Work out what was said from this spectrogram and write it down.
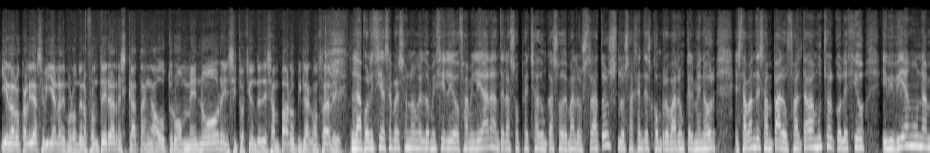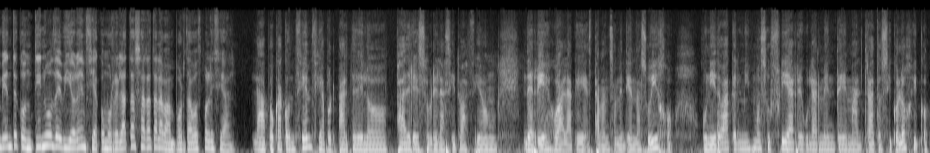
Y en la localidad sevillana de Morón de la Frontera rescatan a otro menor en situación de desamparo, Pilar González. La policía se personó en el domicilio familiar ante la sospecha de un caso de malos tratos. Los agentes comprobaron que el menor estaba en desamparo, faltaba mucho al colegio y vivía en un ambiente con continuo de violencia, como relata Sara Talabán, portavoz policial. La poca conciencia por parte de los padres sobre la situación de riesgo a la que estaban sometiendo a su hijo, unido a que él mismo sufría regularmente maltrato psicológico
